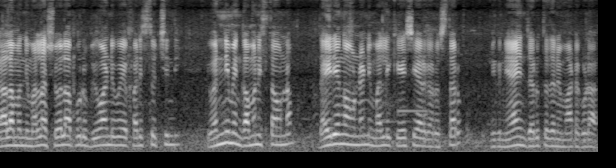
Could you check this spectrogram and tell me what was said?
చాలామంది మళ్ళీ షోలాపూర్ భివాండి పోయే పరిస్థితి వచ్చింది. ఇవన్నీ మేము గమనిస్తూ ఉన్నాం. ధైర్యంగా ఉండండి. మళ్ళీ కేసీఆర్ గారు వస్తారు. మీకు న్యాయం జరుగుతుందనే మాట కూడా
